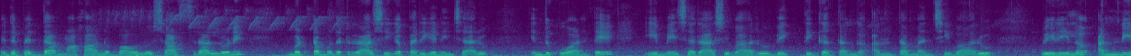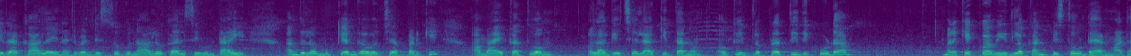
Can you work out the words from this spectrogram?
పెద్ద పెద్ద మహానుభావులు శాస్త్రాల్లోనే మొట్టమొదటి రాశిగా పరిగణించారు. ఎందుకు అంటే ఈ మేషరాశి వారు వ్యక్తిగతంగా అంత మంచివారు. వీరిలో అన్ని రకాలైనటువంటి సుగుణాలు కలిసి ఉంటాయి. అందులో ముఖ్యంగా వచ్చేప్పటికీ అమాయకత్వం అలాగే చెలాకితనం ఒక ఇంట్లో ప్రతిదీ కూడా మనకి ఎక్కువ వీరిలో కనిపిస్తూ ఉంటాయి అన్నమాట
